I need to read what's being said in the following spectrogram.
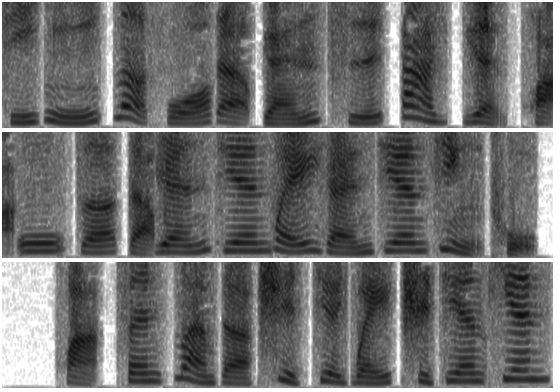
及弥勒佛的原慈大愿，化污则的人间为人间净土。化纷乱的世界为世间天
